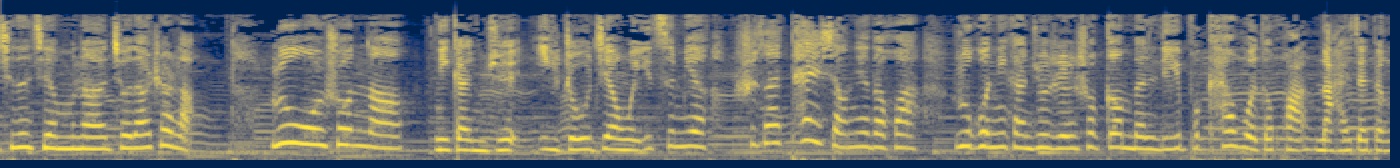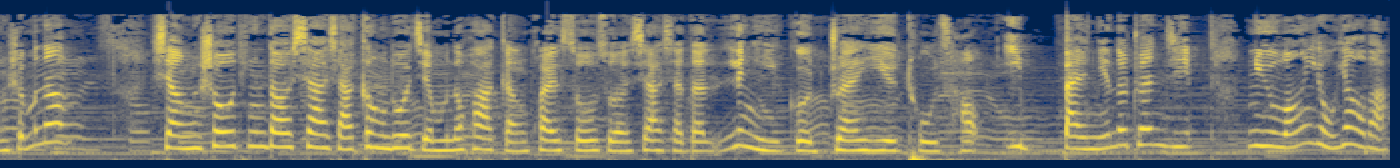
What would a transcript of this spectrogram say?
期的节目呢就到这儿了。如果说呢，你感觉一周见我一次面实在太想念的话，如果你感觉人生根本离不开我的话，那还在等什么呢？想收听到夏夏更多节目的话，赶快搜索夏夏的另一个专业吐槽一百年的专辑《女王有药》吧，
